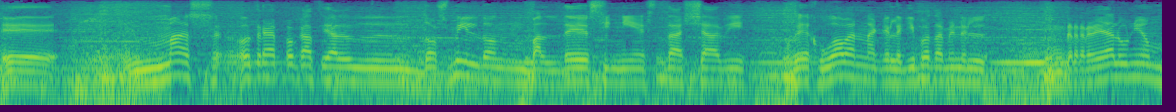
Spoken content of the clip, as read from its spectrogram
Eh, más otra época hacia el 2000, Don Valdés, Iniesta, Xavi, que jugaban en aquel equipo también el Real Unión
